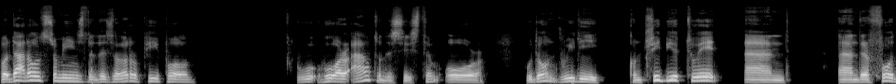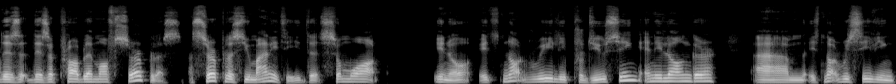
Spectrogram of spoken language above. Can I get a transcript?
But that also means that there's a lot of people who, who are out of the system or who don't really contribute to it and and therefore there's a, there's a problem of surplus, a surplus humanity that somewhat, you know, it's not really producing any longer. Um, it's not receiving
